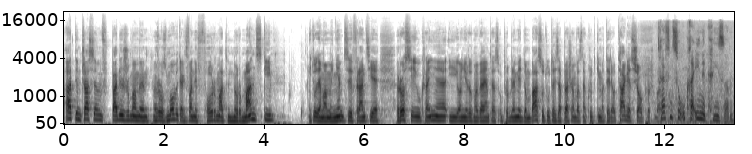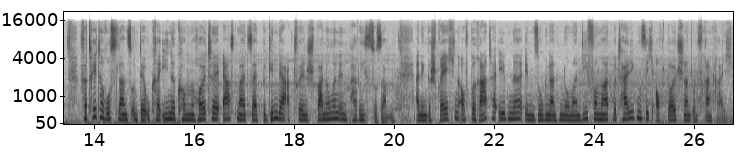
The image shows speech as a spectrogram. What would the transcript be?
A tymczasem w Paryżu mamy rozmowy, tak zwany format normandzki. I tutaj mamy Niemcy, Francję, Rosję i Ukrainę i oni rozmawiają teraz o problemie Donbasu. Tutaj zapraszam Was na krótki Material Tagesschau, proszę bardzo. Treffen zur Ukraine-Krise. Vertreter Russlands und der Ukraine kommen heute erstmals seit Beginn der aktuellen Spannungen in Paris zusammen. An den Gesprächen auf Beraterebene im sogenannten Normandie-Format beteiligen sich auch Deutschland und Frankreich.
